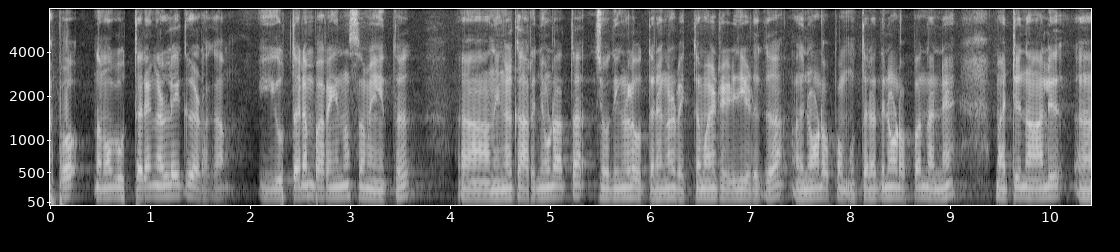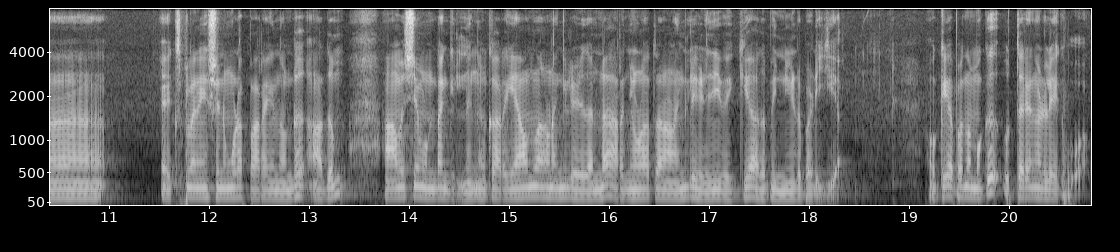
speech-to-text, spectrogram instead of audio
അപ്പോൾ നമുക്ക് ഉത്തരങ്ങളിലേക്ക് കിടക്കാം. ഈ ഉത്തരം പറയുന്ന സമയത്ത് നിങ്ങൾക്ക് അറിഞ്ഞുകൂടാത്ത ചോദ്യങ്ങളുടെ ഉത്തരങ്ങൾ വ്യക്തമായിട്ട് എഴുതിയെടുക്കുക. അതിനോടൊപ്പം ഉത്തരത്തിനോടൊപ്പം തന്നെ മറ്റ് നാല് എക്സ്പ്ലനേഷനും കൂടെ പറയുന്നുണ്ട്. അതും ആവശ്യമുണ്ടെങ്കിൽ നിങ്ങൾക്ക് അറിയാവുന്നതാണെങ്കിൽ എഴുതണ്ട അറിഞ്ഞുകൂടാത്തതാണെങ്കിൽ എഴുതി വയ്ക്കുക അത് പിന്നീട് പഠിക്കുക. ഓക്കെ അപ്പോൾ നമുക്ക് ഉത്തരങ്ങളിലേക്ക് പോവാം.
